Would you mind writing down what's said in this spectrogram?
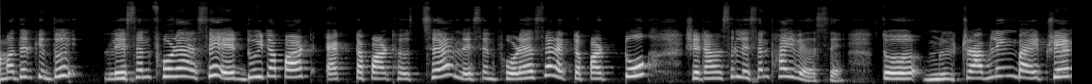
আমাদের কিন্তু লেসন ফোরে আছে, এর দুইটা পার্ট একটা পার্ট হচ্ছে লেসন ফোরে আছে আর একটা পার্ট টু সেটা হচ্ছে লেসন ফাইভে আছে। তো ট্রাভেলিং বাই ট্রেন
